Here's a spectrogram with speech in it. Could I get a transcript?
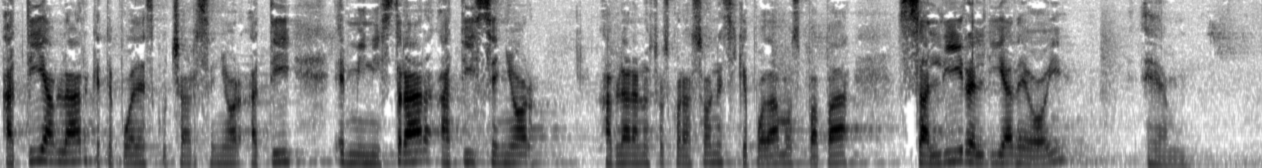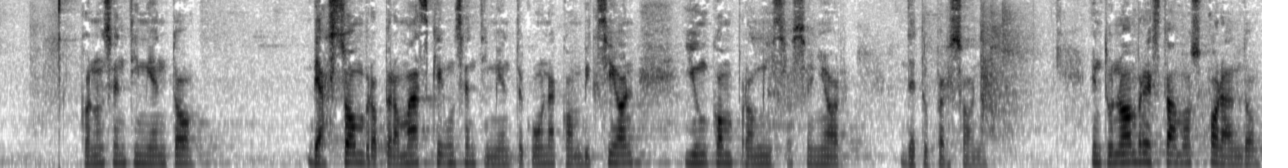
a ti hablar, que te pueda escuchar, Señor, a ti ministrar, a ti, Señor, hablar a nuestros corazones y que podamos, papá, salir el día de hoy em, con un sentimiento de asombro, pero más que un sentimiento, con una convicción y un compromiso, Señor, de tu persona. En tu nombre estamos orando,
